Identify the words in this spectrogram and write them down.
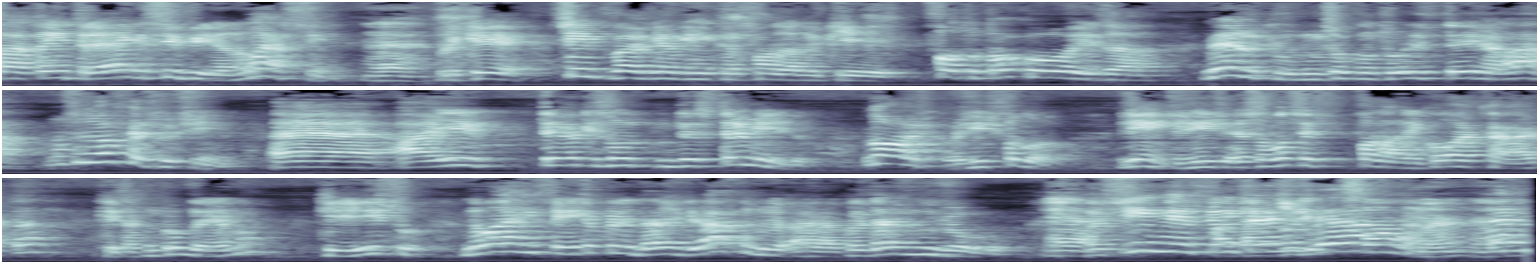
tá, tá entregue, se vira. Não é assim. Porque sempre vai vir alguém falando que faltou tal coisa, mesmo que no seu controle esteja lá, você não vai ficar discutindo. É, aí teve a questão desse tremido. Lógico, a gente falou, gente, a gente, é só vocês falarem qual é a carta que tá com problema, que isso não é referente à qualidade gráfica, do, à qualidade do jogo, É. mas sim referente à direção, né?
